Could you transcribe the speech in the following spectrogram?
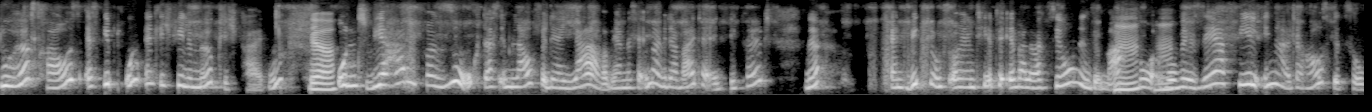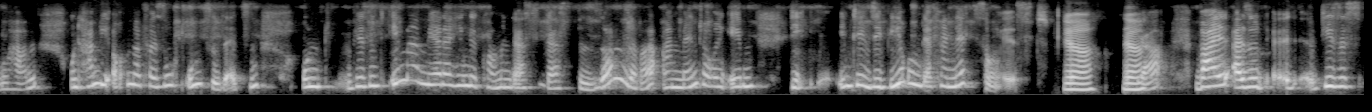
du hörst raus, es gibt unendlich viele Möglichkeiten. Ja. Und wir haben versucht, das im Laufe der Jahre, wir haben es ja immer wieder weiterentwickelt, ne, entwicklungsorientierte Evaluationen gemacht, mhm. wo, wo wir sehr viel Inhalte rausgezogen haben und haben die auch immer versucht umzusetzen. Und wir sind immer mehr dahin gekommen, dass das Besondere am Mentoring eben die Intensivierung der Vernetzung ist. Ja. Ja. ja, weil also äh, dieses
